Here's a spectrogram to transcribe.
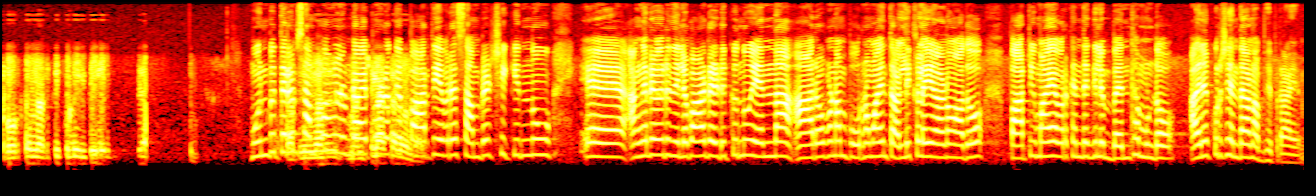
പ്രവർത്തനം നടത്തിക്കൊണ്ടിരിക്കുന്ന മുൻപ് ഇത്തരം സംഭവങ്ങൾ ഉണ്ടായപ്പോഴൊക്കെ പാർട്ടി അവരെ സംരക്ഷിക്കുന്നു അങ്ങനെ ഒരു നിലപാടെടുക്കുന്നു എന്ന ആരോപണം പൂർണമായും തള്ളിക്കളയാണോ അതോ പാർട്ടിയുമായി അവർക്ക് എന്തെങ്കിലും ബന്ധമുണ്ടോ? അതിനെക്കുറിച്ച് എന്താണ് അഭിപ്രായം?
